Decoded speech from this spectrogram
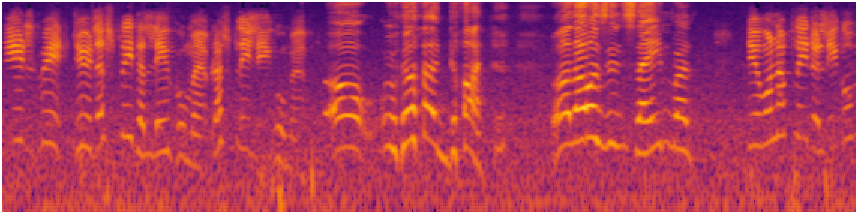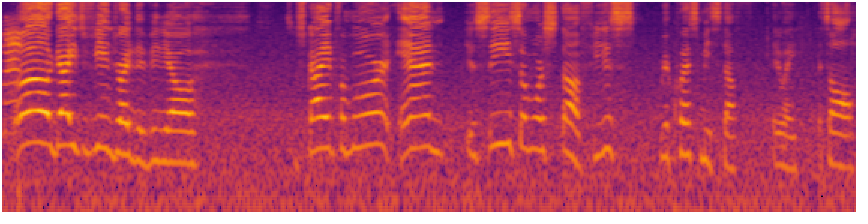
Let's play, wait, dude, let's play the Lego map. Let's play Lego map. Oh! God. Well, that was insane, but Do you wanna play the Lego map? Well, guys, if you enjoyed the video, subscribe for more, and you'll see some more stuff. You just request me stuff. Anyway, that's all.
